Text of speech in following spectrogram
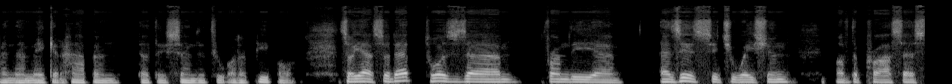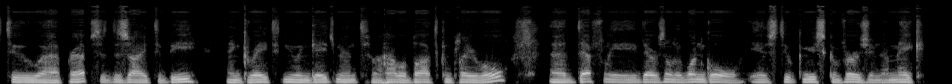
and then make it happen that they send it to other people. So yeah, so that was um, from the uh, as is situation of the process to uh, perhaps a desire to be and great new engagement, how a bot can play a role. Uh, definitely, there's only one goal is to increase conversion and make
